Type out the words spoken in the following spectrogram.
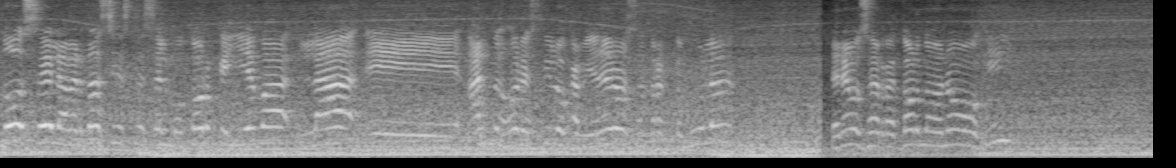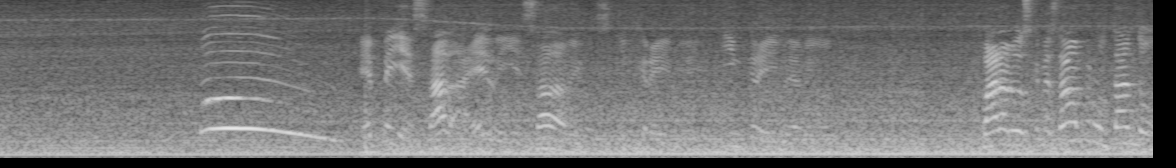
No sé la verdad si este es el motor que lleva la eh, al mejor estilo camionero esta tractomula. Tenemos el retorno de nuevo aquí. Uh, es bellezada, eh, bellezada, amigos. Increíble, increíble, amigos. Para los que me estaban preguntando,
